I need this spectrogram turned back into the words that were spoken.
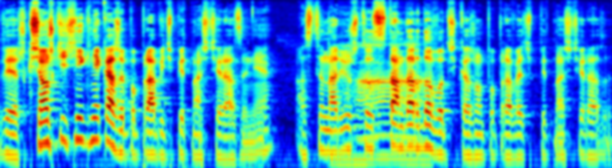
Wiesz, książki ci nikt nie każe poprawić 15 razy, nie? A scenariusz to standardowo ci każą poprawiać 15 razy.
